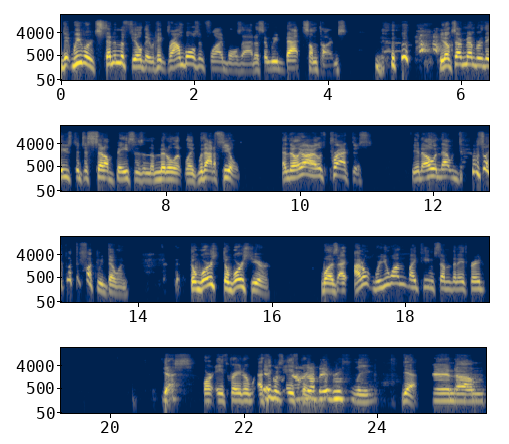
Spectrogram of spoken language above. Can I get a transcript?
That we were set in the field, they would hit ground balls and fly balls at us, and we'd bat sometimes. you know, because I remember they used to just set up bases in the middle of like without a field, and they're like, "All right, let's practice." You know, and that it was like, "What the fuck we doing?" The worst, the worst year was I. I don't. Were you on my team seventh and eighth grade Yes. or eighth grade or I think it was eighth grade. Babe Ruth league. Yeah. And um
